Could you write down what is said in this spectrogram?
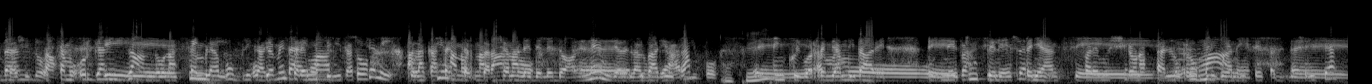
promuovendo, città. stiamo organizzando E un'assemblea pubblica ovviamente le 6 marzo mobilitazioni alla Casa Internazionale delle Donne, eh, dia della di vario tipo, Ok. eh, in cui vorremmo invitare eh, tutte le esperienze faremo uscire un appello in romane, eh,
